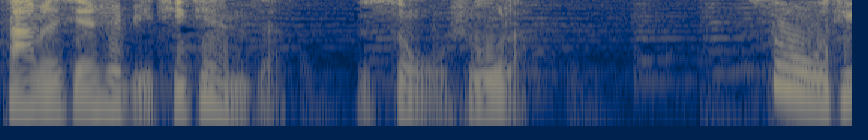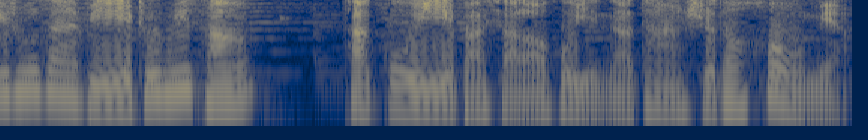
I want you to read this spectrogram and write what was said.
他们先是比踢毽子，宋武输了。宋武提出再比捉迷藏，他故意把小老虎引到大石头后面，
